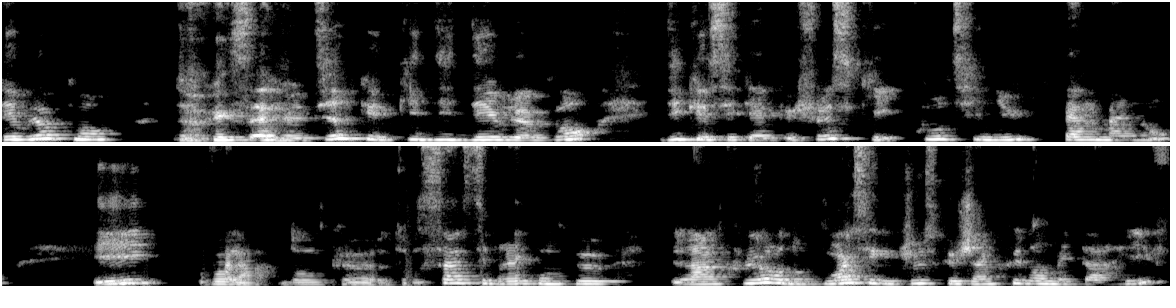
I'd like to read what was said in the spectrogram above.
développement. Donc ça veut dire que qui dit développement dit que c'est quelque chose qui est continu, permanent et voilà, donc, euh, donc ça, c'est vrai qu'on peut l'inclure. Donc moi, c'est quelque chose que j'inclus dans mes tarifs.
